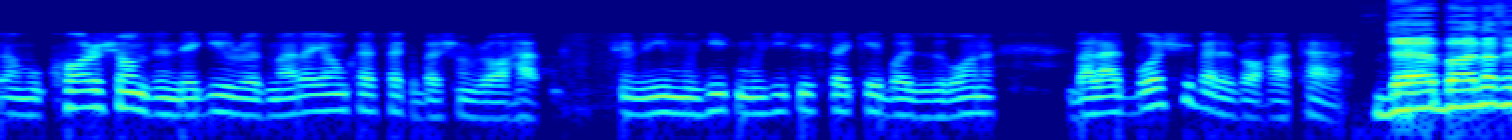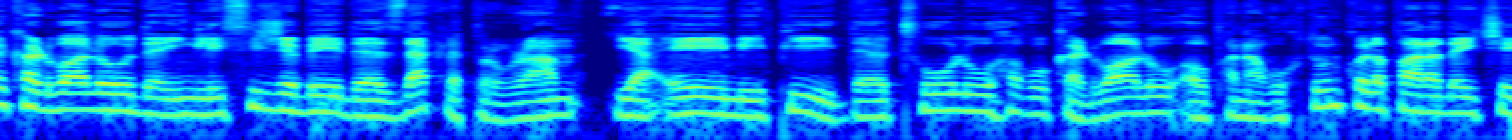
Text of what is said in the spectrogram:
اما کارش هم زندگی روزمره هم کسا که برشان راحت چون این محیط محیطی است که باید زبان بلد باشی برای راحت تر است. د بالغ کډوالو د انګلیسي ژبې د زده کړې پروګرام یا AMEP د ټولو هغو کډوالو او پناه غوښتونکو لپاره دی چې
